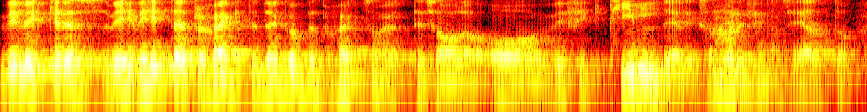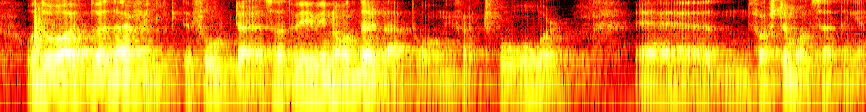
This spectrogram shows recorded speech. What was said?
vi lyckades, vi, vi hittade ett projekt, det dök upp ett projekt som var ute till salu och vi fick till det liksom, både finansiellt och, och då, då, därför gick det fortare. Så att vi, vi nådde det där på ungefär två år. Eh, första målsättningen.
